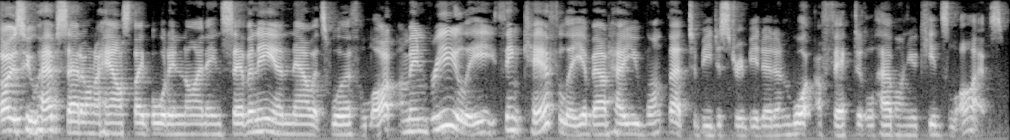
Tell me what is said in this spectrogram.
those who have sat on a house they bought in 1970 and now it's worth a lot, I mean, really think carefully about how you want that to be distributed and what effect it'll have on your kids' lives.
